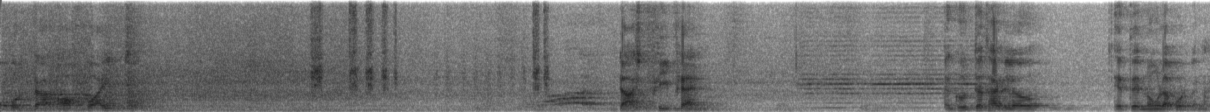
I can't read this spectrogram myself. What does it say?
ওপরটা off white dust free fan ঘুরতে থাকলেও এতে নোংরা পড়বে না।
